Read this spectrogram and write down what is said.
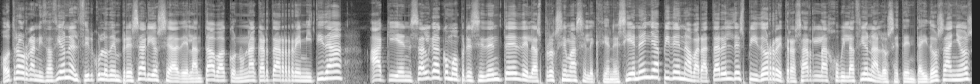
otra organización, el Círculo de Empresarios, se adelantaba con una carta remitida a quien salga como presidente de las próximas elecciones. Y en ella piden abaratar el despido, retrasar la jubilación a los 72 años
